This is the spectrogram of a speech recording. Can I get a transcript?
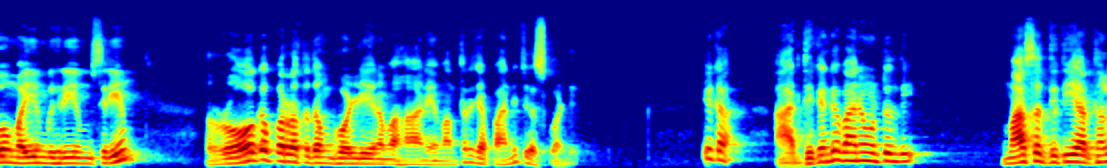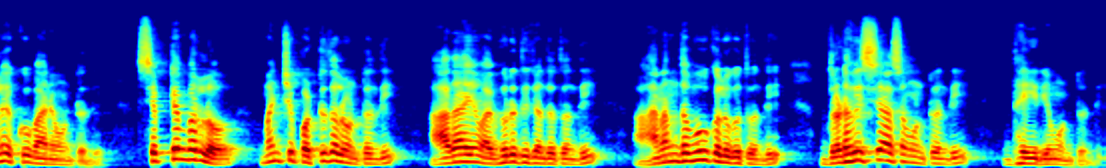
ఓం ఐం హ్రీం శ్రీం రోగపర్వత దంభోళ్ళి నమ అనే మంత్ర జపాన్ని చేసుకోండి. ఇక ఆర్థికంగా బాగానే ఉంటుంది. మాస ద్వితీయార్థంలో ఎక్కువ బాగానే ఉంటుంది. సెప్టెంబర్లో మంచి పట్టుదల ఉంటుంది. ఆదాయం అభివృద్ధి చెందుతుంది. ఆనందము కలుగుతుంది. దృఢ విశ్వాసం ఉంటుంది. ధైర్యం ఉంటుంది.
